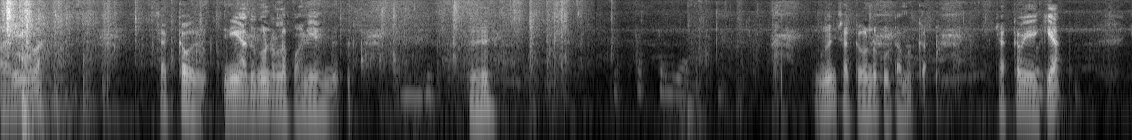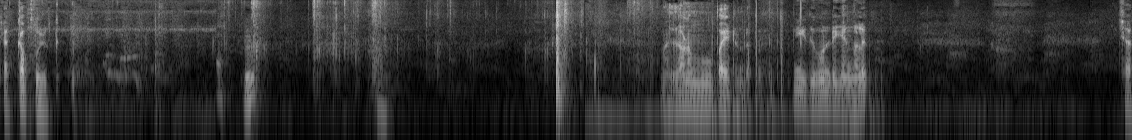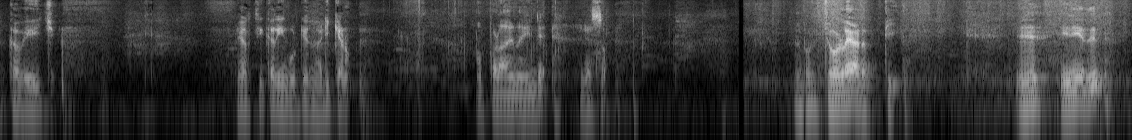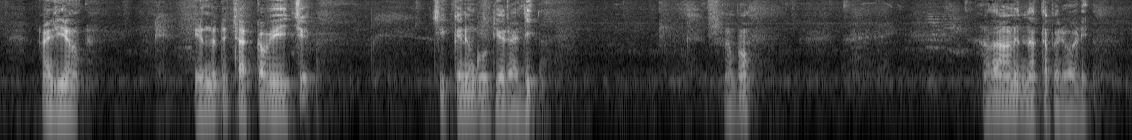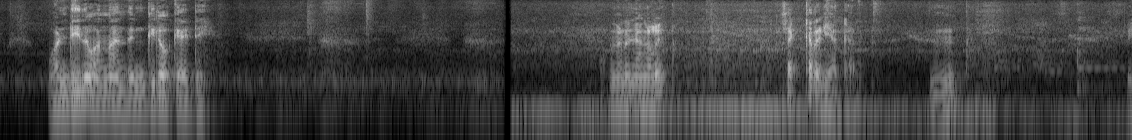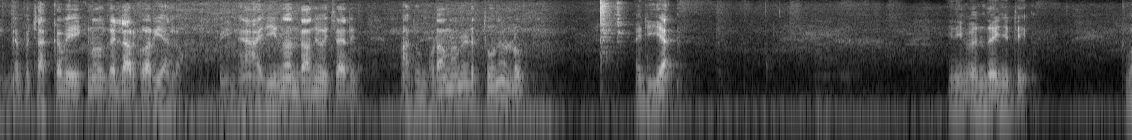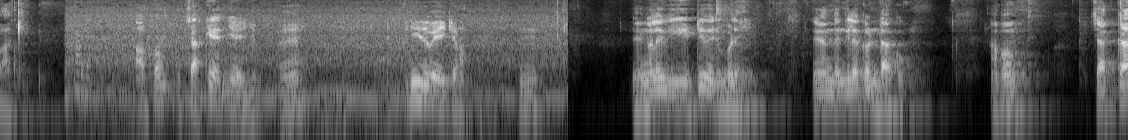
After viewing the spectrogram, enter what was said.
അയവ ചക്ക വീണു. ഇനി അതുകൊണ്ടുള്ള പണിയാണ് ഇന്ന്. ഏ? ചക്ക കൊണ്ട് കൂട്ടാൻ വെക്കുക ചക്ക വേവിക്കുക ചക്കപ്പുഴുക്ക് പുഴുക്ക്. നല്ലോണം മൂപ്പായിട്ടുണ്ട്. ഇനി ഇതുകൊണ്ട് ഞങ്ങൾ ചക്ക വേവിച്ച് ഇറച്ചിക്കറിയും കൂട്ടി ഒന്ന് അടിക്കണം. അപ്പോഴാണ് അതിന്റെ രസം. അപ്പം ചുള അടത്തി ഇനി ഇത് അരിയണം. എന്നിട്ട് ചക്ക വേവിച്ച് ചിക്കനും കൂട്ടിയൊരടി അപ്പം അതാണ് ഇന്നത്തെ പരിപാടി. വണ്ടിയിൽ നിന്ന് വന്ന എന്തെങ്കിലുമൊക്കെ ആയിട്ട്. അങ്ങനെ ഞങ്ങൾ ചക്ക റെഡിയാക്കാറ് പിന്നെ ഇപ്പോൾ ചക്ക വേവിക്കണതൊക്കെ എല്ലാവർക്കും അറിയാമല്ലോ പിന്നെ അരിയെന്ന് എന്താണെന്ന് ചോദിച്ചാൽ അതും കൂടെ ഒന്നാണ് എടുത്തു എന്നേ ഉള്ളൂ. അരിയ. ഇനി വെന്ത് കഴിഞ്ഞിട്ട് ബാക്കി. അപ്പം ചക്ക അരിഞ്ഞു കഴിഞ്ഞു. ഇനി ഇത് വേവിക്കണം. ഞങ്ങൾ വീട്ടിൽ വരുമ്പോഴേ ഞാൻ എന്തെങ്കിലുമൊക്കെ ഉണ്ടാക്കും. അപ്പം ചക്ക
